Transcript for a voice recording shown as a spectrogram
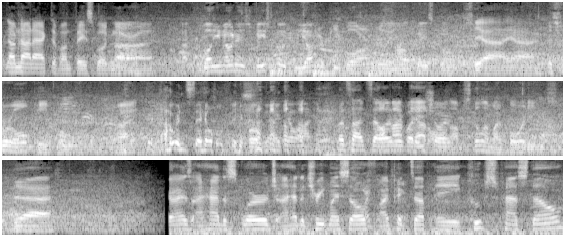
I'm I'm not active on Facebook. No. All right. Uh, Well, you know what it is? Facebook, younger people aren't really on Facebook. So Yeah, yeah. It's for old people, right? I wouldn't say old people. man. Come on, let's not sell I'm everybody that short. old. I'm still in my 40s. Yeah. Guys, I had to splurge. I had to treat myself. I picked up a Coops Pastel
